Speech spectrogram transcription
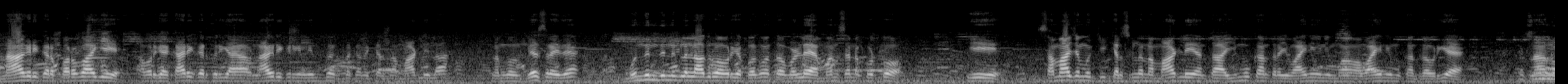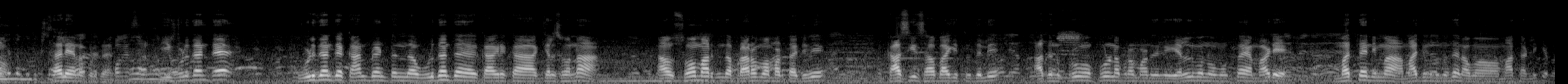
ನಾಗರಿಕರ ಪರವಾಗಿ ಅವರಿಗೆ ಕಾರ್ಯಕರ್ತರಿಗೆ, ಆ ನಾಗರಿಕರಿಗೆ ನಿಂತಕ್ಕಂಥ ಕೆಲಸ ಮಾಡಲಿಲ್ಲ. ನಮಗೊಂದು ಬೇಸರ ಇದೆ. ಮುಂದಿನ ದಿನಗಳಲ್ಲಾದರೂ ಅವರಿಗೆ ಭಗವಂತ ಒಳ್ಳೆಯ ಮನಸ್ಸನ್ನು ಕೊಟ್ಟು ಈ ಸಮಾಜಮುಖಿ ಕೆಲಸಗಳನ್ನ ಮಾಡಲಿ ಅಂತ ಈ ಮುಖಾಂತರ, ಈ ವಾಹಿನಿ ನಿಮ್ಮ ವಾಹಿನಿ ಮುಖಾಂತರ ಅವರಿಗೆ ನಾನು ಸಲಹೆಯನ್ನು ಕೊಡ್ತೇನೆ. ಈ ಉಳಿದಂತೆ ಉಳಿದಂತೆ ಕಾನ್ಫಿಡೆಂಟಿಂದ ಉಳಿದಂತೆ ಕಾರ್ಯ ಕೆಲಸವನ್ನು ನಾವು ಸೋಮವಾರದಿಂದ ಪ್ರಾರಂಭ ಮಾಡ್ತಾ ಇದ್ದೀವಿ. ಖಾಸಗಿ ಸಹಭಾಗಿತ್ವದಲ್ಲಿ ಅದನ್ನು ಪೂರ್ಣ ಪ್ರಮಾಣದಲ್ಲಿ ಎಲ್ಲವನ್ನು ಮುಕ್ತಾಯ ಮಾಡಿ ಮತ್ತೆ ನಿಮ್ಮ ಮಾಧ್ಯಮದ ಮುಂದೆ ನಾವು ಮಾತಾಡಲಿಕ್ಕೆ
